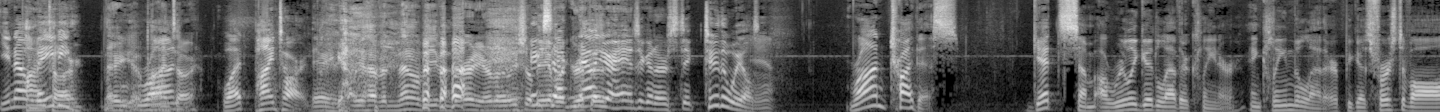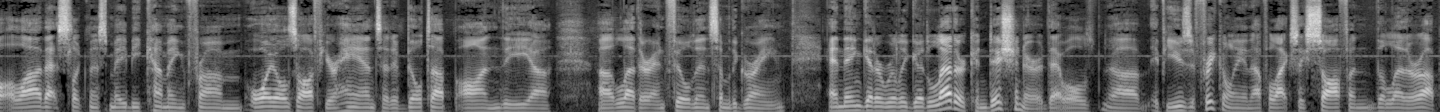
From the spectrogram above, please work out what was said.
'Em? You know, Pine maybe tar. There you go, Ron, pine tar. What pine tar? There you go. You have it, and then it'll be even dirtier, but at least you'll be able to grip it now it. your hands are going to stick to the wheels. Yeah. Ron, try this. Get some a really good leather cleaner and clean the leather because first of all, a lot of that slickness may be coming from oils off your hands that have built up on the uh, uh, leather and filled in some of the grain. And then get a really good leather conditioner that will, uh, if you use it frequently enough, will actually soften the leather up.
